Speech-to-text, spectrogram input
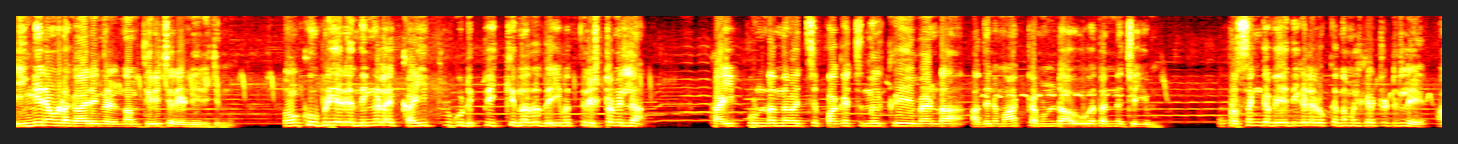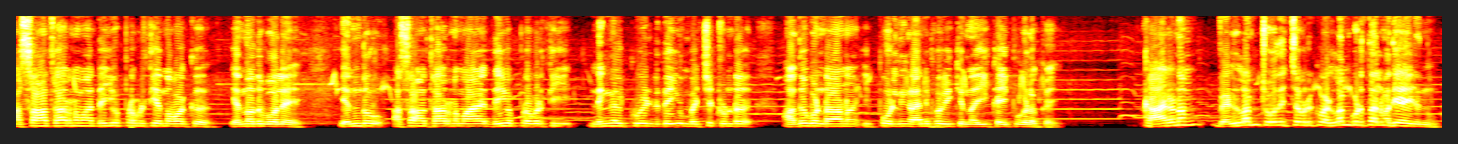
ഇങ്ങനെയുള്ള കാര്യങ്ങൾ നാം തിരിച്ചറിയേണ്ടിയിരിക്കുന്നു. നോക്കൂ പ്രിയരെ നിങ്ങളെ കയ്പ് കുടിപ്പിക്കുന്നത് ദൈവത്തിന് ഇഷ്ടമില്ല. കയ്പുണ്ടെന്ന് വെച്ച് പകച്ചു നിൽക്കുകയും വേണ്ട അതിന് മാറ്റമുണ്ടാവുക തന്നെ ചെയ്യും. പ്രസംഗവേദികളിലൊക്കെ നമ്മൾ കേട്ടിട്ടില്ലേ? അസാധാരണമായ ദൈവപ്രവൃത്തി എന്ന വാക്ക്. എന്നതുപോലെ എന്തോ അസാധാരണമായ ദൈവപ്രവൃത്തി നിങ്ങൾക്ക് വേണ്ടി ദൈവം വെച്ചിട്ടുണ്ട്. അതുകൊണ്ടാണ് ഇപ്പോൾ നിങ്ങൾ അനുഭവിക്കുന്ന ഈ കയ്പുകളൊക്കെ. കാരണം വെള്ളം ചോദിച്ചവർക്ക് വെള്ളം കൊടുത്താൽ മതിയായിരുന്നു.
